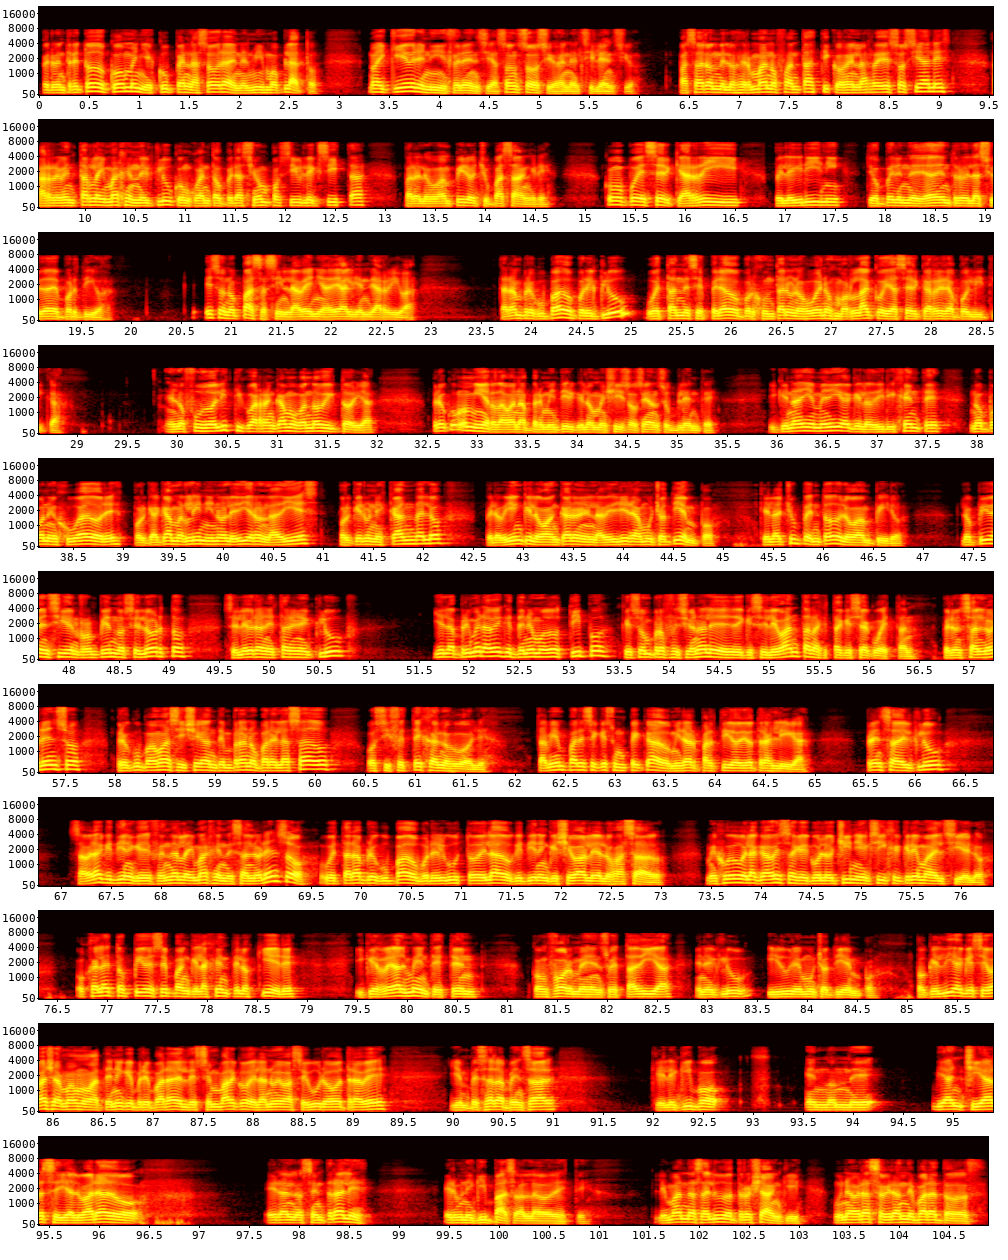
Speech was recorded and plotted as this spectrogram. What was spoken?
Pero entre todo comen y escupen las obras en el mismo plato. No hay quiebre ni diferencia, son socios en el silencio. Pasaron de los hermanos fantásticos en las redes sociales a reventar la imagen del club con cuanta operación posible exista para los vampiros chupasangre. ¿Cómo puede ser que Arrigui, Pellegrini te operen desde adentro de la ciudad deportiva? Eso no pasa sin la veña de alguien de arriba. ¿Estarán preocupados por el club o están desesperados por juntar unos buenos morlacos y hacer carrera política? En lo futbolístico arrancamos con dos victorias, pero ¿cómo mierda van a permitir que los mellizos sean suplentes? Y que nadie me diga que los dirigentes no ponen jugadores, porque acá Merlini no le dieron la 10 porque era un escándalo, pero bien que lo bancaron en la vidriera mucho tiempo. Que la chupen todos los vampiros. Los pibes siguen rompiéndose el orto, celebran estar en el club y es la primera vez que tenemos dos tipos que son profesionales desde que se levantan hasta que se acuestan. Pero en San Lorenzo preocupa más si llegan temprano para el asado o si festejan los goles. También parece que es un pecado mirar partidos de otras ligas. Prensa del club, ¿sabrá que tiene que defender la imagen de San Lorenzo o estará preocupado por el gusto de helado que tienen que llevarle a los asados? Me juego la cabeza que Colochini exige crema del cielo. Ojalá estos pibes sepan que la gente los quiere y que realmente estén conformes en su estadía en el club y dure mucho tiempo. Porque el día que se vaya vamos a tener que preparar el desembarco de la nueva Seguro otra vez y empezar a pensar que el equipo en donde Bianchi, Arce y Alvarado eran los centrales era un equipazo al lado de este. Le manda saludo a Troyanqui. Un abrazo grande para todos.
